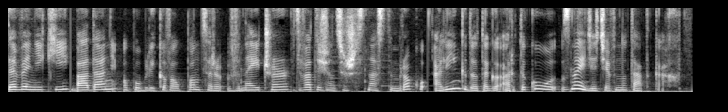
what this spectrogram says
Te wyniki badań opublikował Poncer w Nature w 2016 roku, a link do tego artykułu znajdziecie w notatkach.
